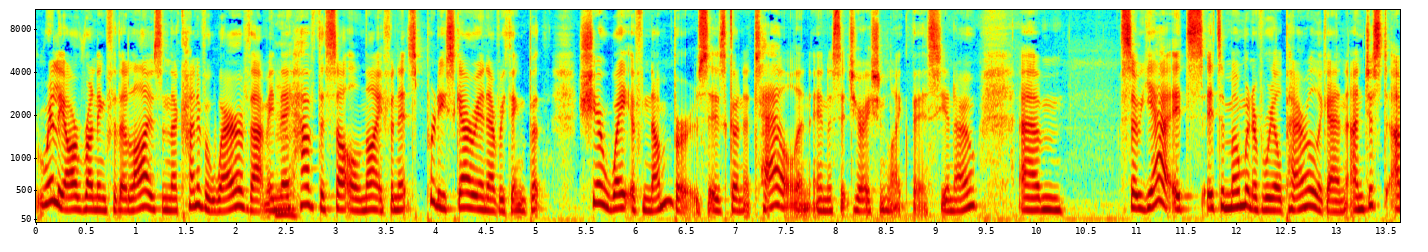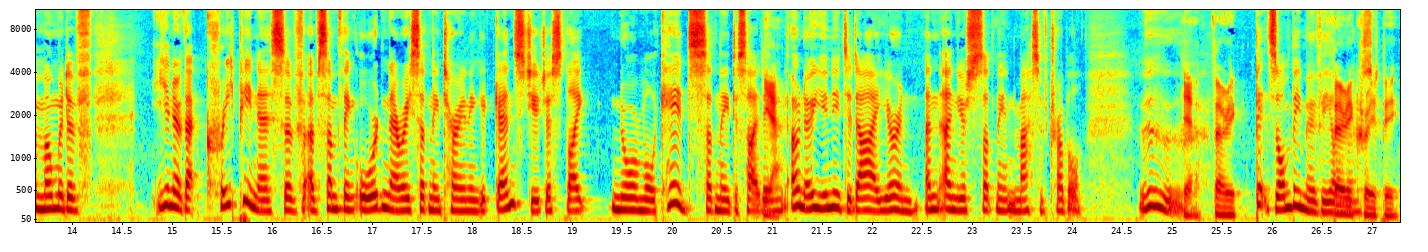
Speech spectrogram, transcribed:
really are running for their lives and they're kind of aware of that. I mean, mm. they have the subtle knife and it's pretty scary and everything, but sheer weight of numbers is going to tell in, in a situation like this, you know? Um, so yeah, it's it's a moment of real peril again, and just a moment of, you know, that creepiness of of something ordinary suddenly turning against you, just like normal kids suddenly deciding, yeah. oh no, you need to die, you're in, and and you're suddenly in massive trouble. Ooh, yeah, very bit zombie movie, very almost. creepy.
